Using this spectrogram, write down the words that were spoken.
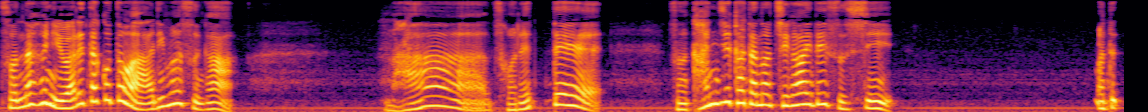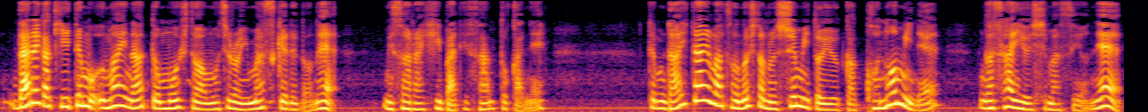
そんな風に言われたことはありますが、まあ、それって、その感じ方の違いですし、また、誰が聞いてもうまいなと思う人はもちろんいますけれどね。美空ひばりさんとかね。でも大体はその人の趣味というか好みね、が左右しますよね。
